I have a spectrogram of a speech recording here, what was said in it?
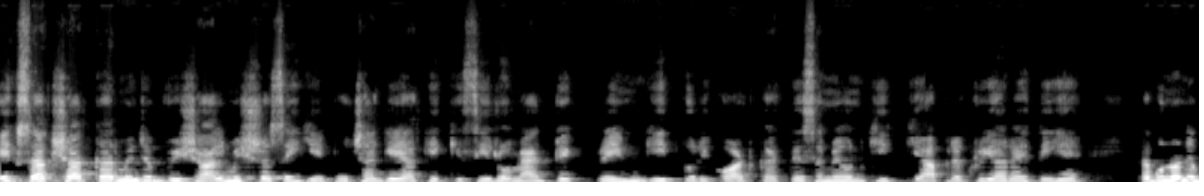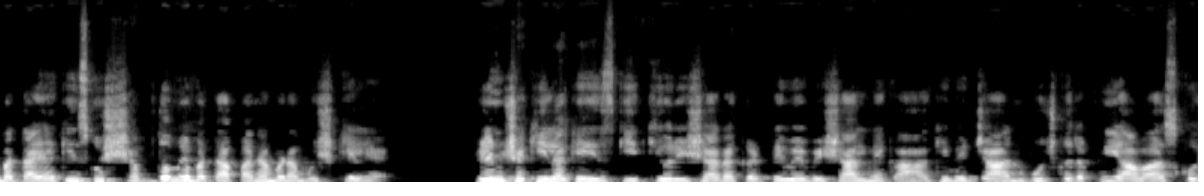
एक साक्षात्कार में जब विशाल मिश्र से ये पूछा गया कि किसी रोमांटिक प्रेम गीत को रिकॉर्ड करते समय उनकी क्या प्रक्रिया रहती है, तब उन्होंने बताया कि इसको शब्दों में बता पाना बड़ा मुश्किल है। प्रेम शकीला के इस गीत की ओर इशारा करते हुए विशाल ने कहा कि वे जानबूझकर अपनी आवाज़ को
